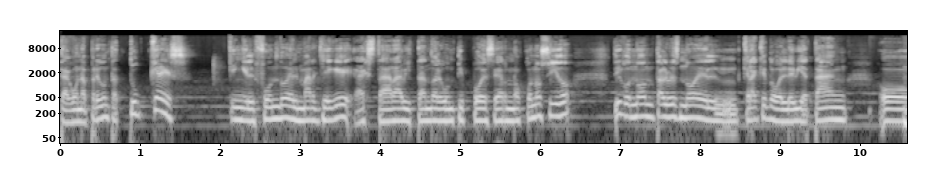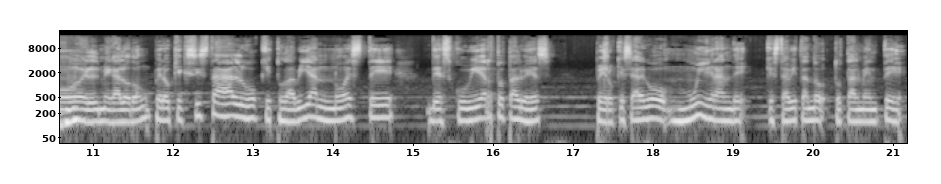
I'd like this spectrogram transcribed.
Te hago una pregunta. ¿Tú crees que en el fondo del mar llegue a estar habitando algún tipo de ser no conocido? Digo, no, tal vez no el kraken o el leviatán o el megalodón, pero que exista algo que todavía no esté descubierto tal vez, pero que sea algo muy grande que está habitando totalmente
